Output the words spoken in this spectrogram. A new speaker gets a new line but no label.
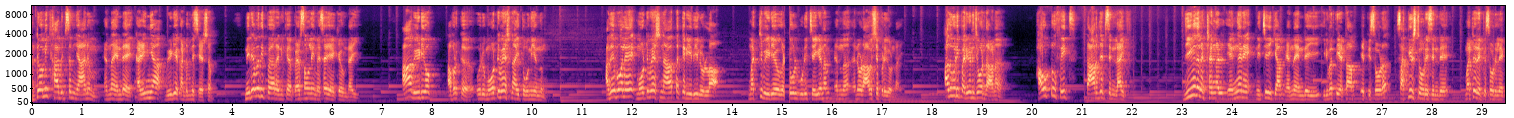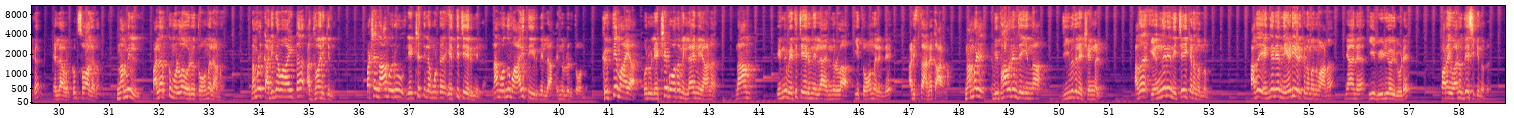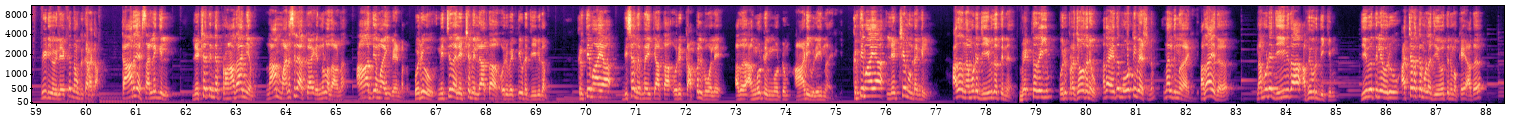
Atomic ഹാബിറ്റ്സും ഞാനും എന്ന എന്റെ കഴിഞ്ഞ വീഡിയോ കണ്ടതിന് ശേഷം നിരവധി പേർ എനിക്ക് പേഴ്സണലി മെസ്സേജ് അയക്കുകയുണ്ടായി. ആ വീഡിയോ അവർക്ക് ഒരു മോട്ടിവേഷനായി തോന്നിയെന്നും അതേപോലെ മോട്ടിവേഷൻ ആകത്തക്ക രീതിയിലുള്ള മറ്റ് വീഡിയോകൾ കൂടി ചെയ്യണം എന്ന് എന്നോട് ആവശ്യപ്പെടുകയുണ്ടായി. അതുകൂടി പരിഗണിച്ചുകൊണ്ടാണ് how to fix targets in life ജീവിത ലക്ഷ്യങ്ങൾ എങ്ങനെ നിശ്ചയിക്കാം എന്ന എന്റെ ഈ ഇരുപത്തിയെട്ടാം എപ്പിസോഡ് സക്കീർ സ്റ്റോറീസിന്റെ മറ്റൊരു എപ്പിസോഡിലേക്ക് എല്ലാവർക്കും സ്വാഗതം. നമ്മിൽ പലർക്കുമുള്ള ഒരു തോന്നലാണ്. നമ്മൾ കഠിനമായിട്ട് അധ്വാനിക്കുന്നു. പക്ഷെ നാം ഒരു ലക്ഷ്യത്തിൽ അങ്ങോട്ട് എത്തിച്ചേരുന്നില്ല. നാം ഒന്നും ആയിത്തീരുന്നില്ല എന്നുള്ളൊരു തോന്നൽ. കൃത്യമായ ഒരു ലക്ഷ്യബോധമില്ലായ്മയാണ് നാം എങ്ങും എത്തിച്ചേരുന്നില്ല എന്നുള്ള ഈ തോന്നലിന്റെ അടിസ്ഥാന കാരണം. നമ്മൾ വിഭാവനം ചെയ്യുന്ന ജീവിത ലക്ഷ്യങ്ങൾ അത് എങ്ങനെ നിശ്ചയിക്കണമെന്നും അത് എങ്ങനെ നേടിയെടുക്കണമെന്നുമാണ് ഞാൻ ഈ വീഡിയോയിലൂടെ പറയുവാൻ ഉദ്ദേശിക്കുന്നത്. വീഡിയോയിലേക്ക് നമുക്ക് കടക്കാം. ടാർഗറ്റ്സ് അല്ലെങ്കിൽ ലക്ഷ്യത്തിന്റെ പ്രാധാന്യം നാം മനസ്സിലാക്കുക എന്നുള്ളതാണ് ആദ്യമായി വേണ്ടത്. ഒരു നിശ്ചിത ലക്ഷ്യമില്ലാത്ത ഒരു വ്യക്തിയുടെ ജീവിതം കൃത്യമായ ദിശ നിർണയിക്കാത്ത ഒരു കപ്പൽ പോലെ അത് അങ്ങോട്ടും ഇങ്ങോട്ടും ആടി ഉലയുന്നതായിരിക്കും. കൃത്യമായ ലക്ഷ്യമുണ്ടെങ്കിൽ അത് നമ്മുടെ ജീവിതത്തിന് വ്യക്തതയും ഒരു പ്രചോദനവും അതായത് മോട്ടിവേഷനും നൽകുന്നതായിരിക്കും. അതായത് നമ്മുടെ ജീവിത അഭിവൃദ്ധിക്കും ജീവിതത്തിലെ ഒരു അച്ചടക്കമുള്ള ജീവിതത്തിനുമൊക്കെ അത്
